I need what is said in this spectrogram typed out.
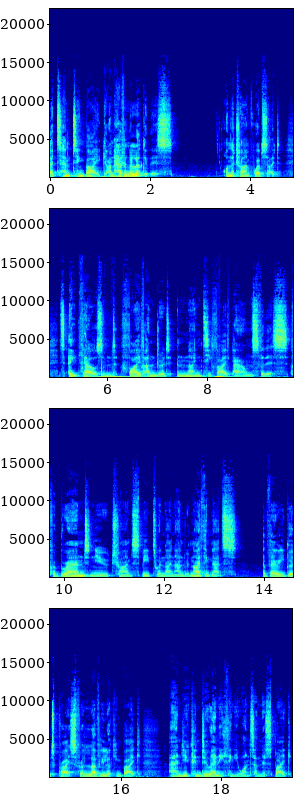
a tempting bike. I'm having a look at this on the Triumph website. It's £8,595 for this, for a brand new Triumph Speed Twin 900. And I think that's a very good price for a lovely looking bike. And you can do anything you want on this bike.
